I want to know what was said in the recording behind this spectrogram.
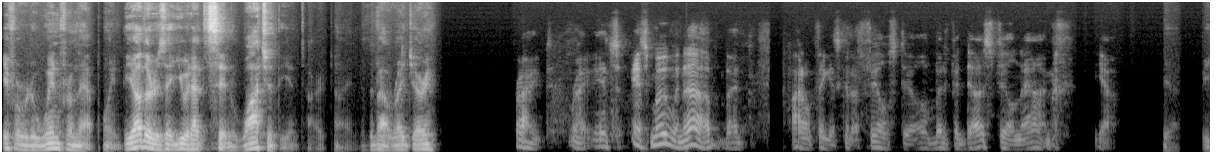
if it were to win from that point. The other is that you would have to sit and watch it the entire time. It's about right jerry? Right right it's it's moving up but I don't think it's going to fill still, but if it does fill now, I'm, yeah. Yeah.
